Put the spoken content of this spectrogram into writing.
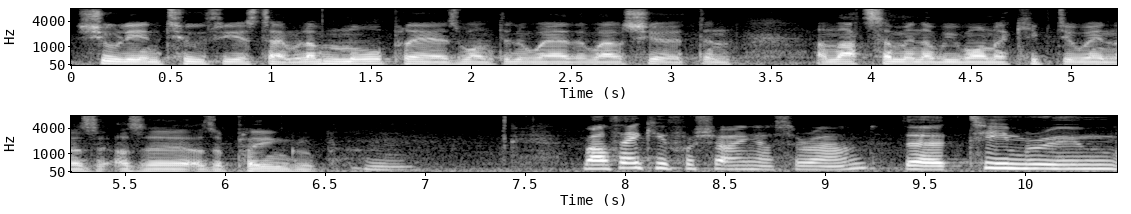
surely in two, three years' time we'll have more players wanting to wear the Welsh shirt, and, and that's something that we want to keep doing as, as, a, as a playing group. Well, thank you for showing us around the team room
